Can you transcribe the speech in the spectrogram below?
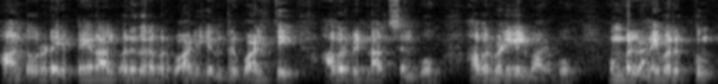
ஆண்டவருடைய பெயரால் வருகிறவர் வாழி என்று வாழ்த்தி அவர் பின்னால் செல்வோம். அவர் வழியில் வாழ்வோம். உங்கள் அனைவருக்கும்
